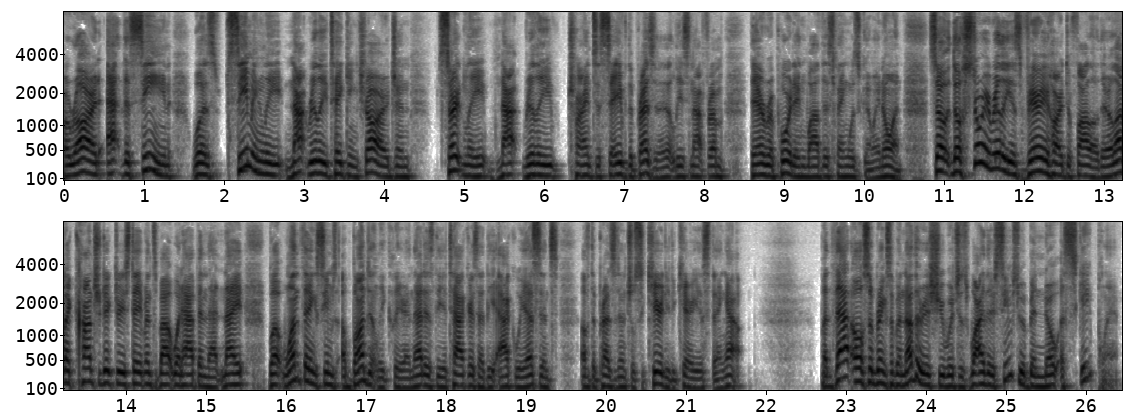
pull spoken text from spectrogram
Hérard at the scene was seemingly not really taking charge and certainly not really trying to save the president, at least not from their reporting while this thing was going on. So the story really is very hard to follow. There are a lot of contradictory statements about what happened that night, but one thing seems abundantly clear, and that is the attackers had the acquiescence of the presidential security to carry this thing out. But that also brings up another issue, which is why there seems to have been no escape plan.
